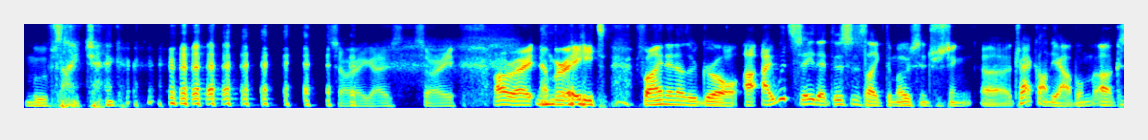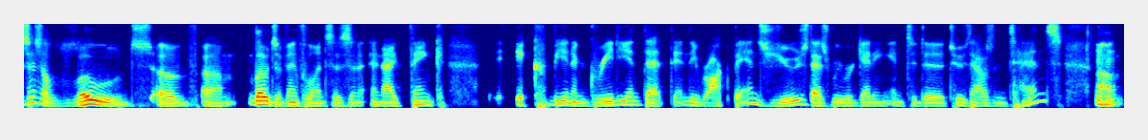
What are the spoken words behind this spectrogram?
moves like Jagger. Sorry, guys. Sorry. All right, number eight. Find another girl. I, I would say that this is like the most interesting uh, track on the album because there's a loads of um, loads of influences, and and I think it could be an ingredient that the indie rock bands used as we were getting into the 2010s. Um,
